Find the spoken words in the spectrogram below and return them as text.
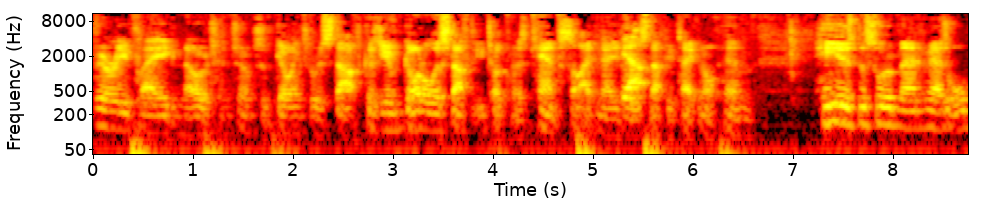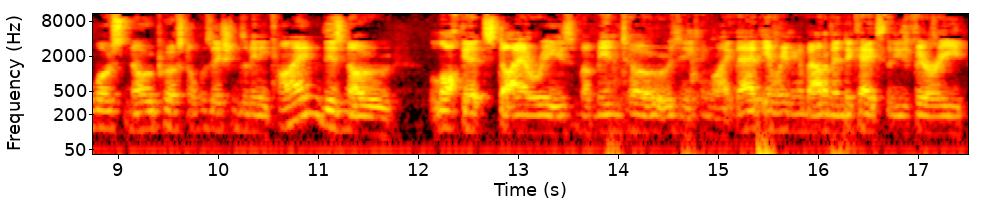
very vague note in terms of going through his stuff, because you've got all the stuff that you took from his campsite, now you've got Yeah. the stuff you've taken off him. He is the sort of man who has almost no personal possessions of any kind. There's no lockets, diaries, mementos, anything like that. Everything about him indicates that he's very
